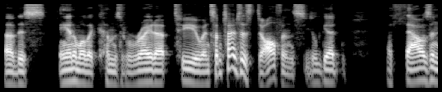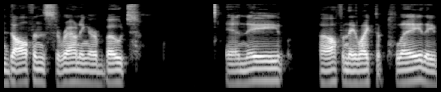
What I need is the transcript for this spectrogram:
of this animal that comes right up to you. And sometimes it's dolphins. You'll get a thousand dolphins surrounding our boat, and they often they like to play. They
